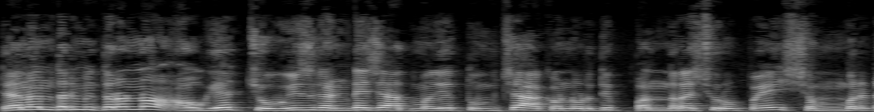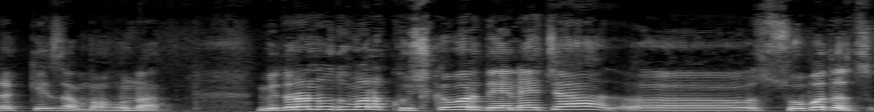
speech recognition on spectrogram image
त्यानंतर मित्रांनो अवघ्या चोवीस घंट्याच्या आतमध्ये तुमच्या अकाउंटवरती पंधराशे रुपये शंभर टक्के जमा होणार. मित्रांनो तुम्हाला खुशखबर देण्याच्या सोबतच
